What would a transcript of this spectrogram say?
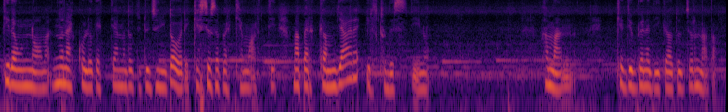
ti dà un nome, non è quello che ti hanno dato i tuoi genitori, che si usa per chiamarti, ma per cambiare il tuo destino. Amen. Che Dio benedica la tua giornata.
